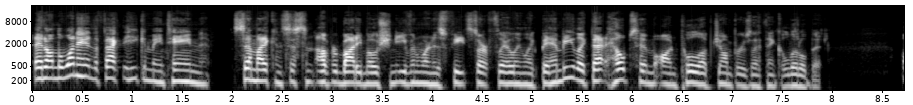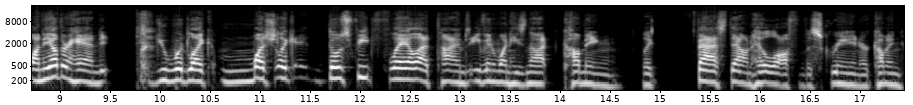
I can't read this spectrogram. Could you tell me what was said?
and on the one hand, the fact that he can maintain semi consistent upper body motion even when his feet start flailing like Bambi, like that helps him on pull up jumpers. I think a little bit. On the other hand, you would like much like those feet flail at times even when he's not coming like fast downhill off of a screen or coming,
